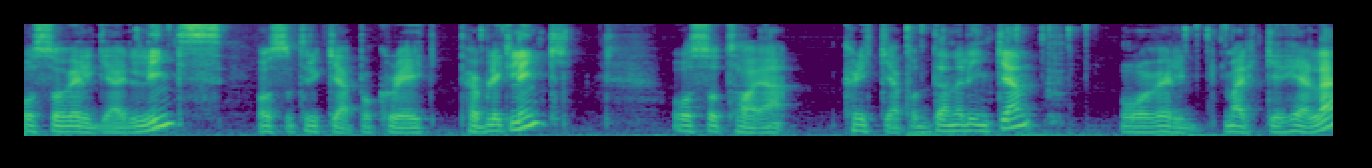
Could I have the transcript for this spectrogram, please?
og så velger jeg Links, og så trykker jeg på Create Public Link, og så jeg, klikker jeg på denne linken, og velger, merker hele,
